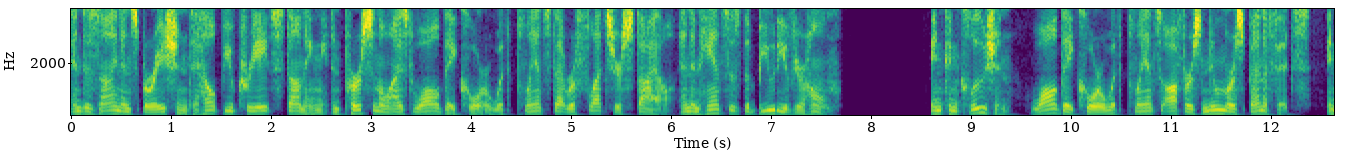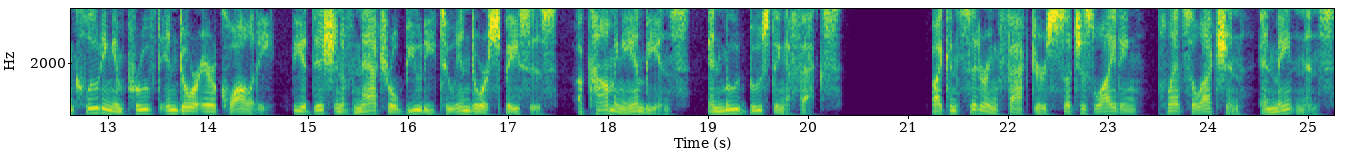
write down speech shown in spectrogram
and design inspiration to help you create stunning and personalized wall decor with plants that reflects your style and enhances the beauty of your home. In conclusion, wall decor with plants offers numerous benefits, including improved indoor air quality, the addition of natural beauty to indoor spaces, a calming ambience, and mood boosting effects. By considering factors such as lighting, plant selection, and maintenance,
